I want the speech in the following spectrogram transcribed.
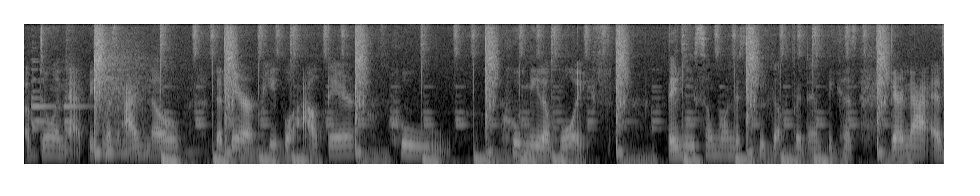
of doing that because I know that there are people out there who who need a voice. They need someone to speak up for them because they're not as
